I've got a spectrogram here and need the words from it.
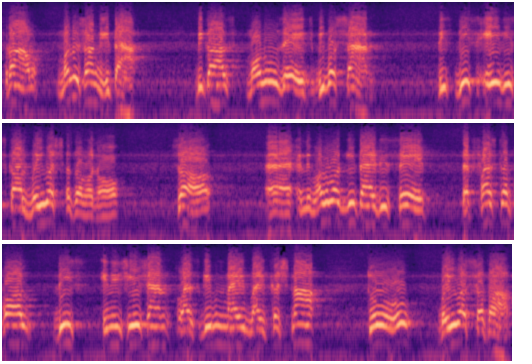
from Manu Samhita because Manu's age, Vivasvan, this, this age is called Vaivasvata Manu. So, uh, in the Bhagavad Gita it is said that first of all this initiation was given by, by Krishna to Vaivasvata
